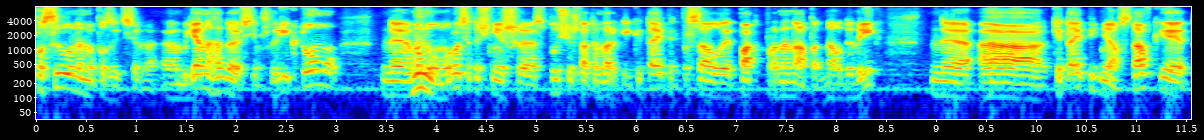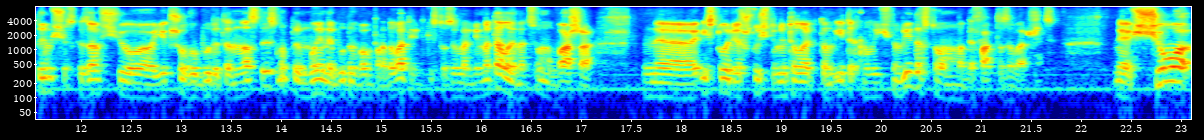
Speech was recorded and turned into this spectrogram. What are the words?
посиленими позиціями. Я нагадаю всім, що рік тому. Е, Минулому році, точніше, Сполучені Штати Америки і Китай підписали пакт про ненапад на один рік. Е, А Китай підняв ставки тим, що сказав, що якщо ви будете на нас тиснути, ми не будемо вам продавати рідкісноземельні метали. На цьому ваша е, історія з штучним інтелектом і технологічним лідерством де-факто завершиться. Е, Що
